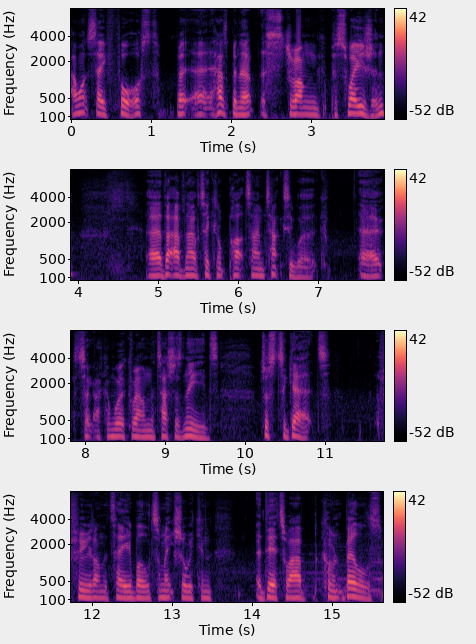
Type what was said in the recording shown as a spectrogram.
I won't say forced, but uh, it has been a, a strong persuasion uh, that I've now taken up part time taxi work uh, so I can work around Natasha's needs just to get food on the table to make sure we can adhere to our current bills.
